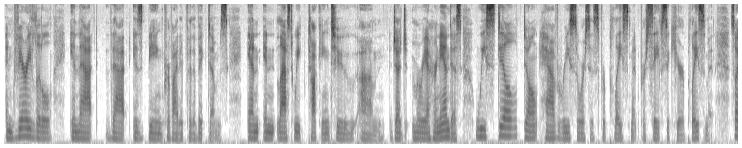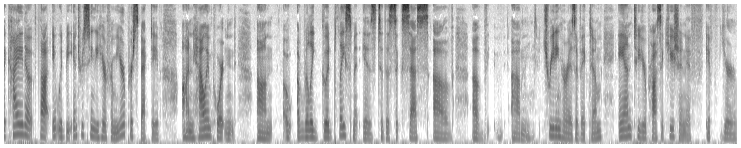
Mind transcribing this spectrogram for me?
and very little in that that is being provided for the victims. And in last week, talking to um, Judge Maria Hernandez, we still don't have resources for placement, for safe, secure placement. So I kind of thought it would be interesting to hear from your perspective on how important um, a, a, really good placement is to the success of of um, treating her as a victim and to your prosecution if if you're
